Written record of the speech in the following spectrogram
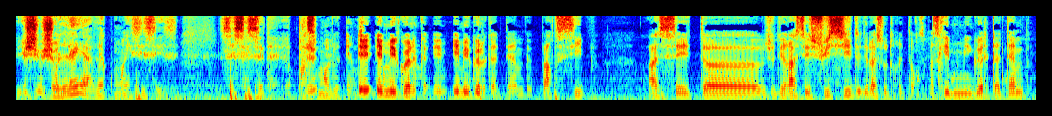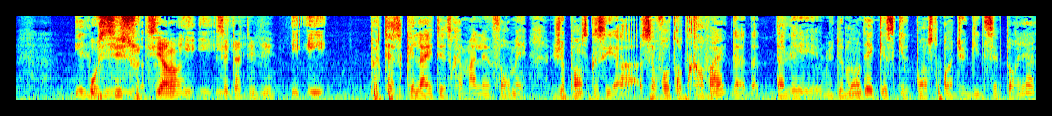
je, je l'ai avec moi ici, c'est c'est c'est passe-moi le terme. Et, et Miguel et Miguel Katembe participe à cette euh, je dirais à ces suicides de la sous-traitance parce que Miguel Katembe aussi soutient cet atelier. Peut-être qu'il a été très mal informé. Je pense que c'est euh, votre travail d'aller lui demander qu'est-ce qu'il pense quoi du guide sectoriel.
